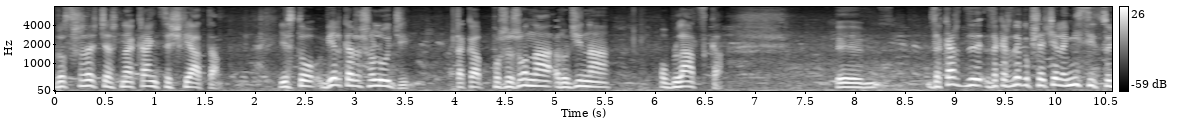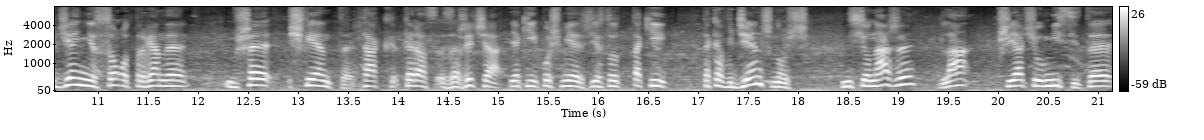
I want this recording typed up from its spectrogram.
rozszerzać się na krańce świata. Jest to wielka rzesza ludzi, taka poszerzona rodzina oblacka. Za, każdy, za każdego przyjaciela misji codziennie są odprawiane msze święte, tak teraz za życia, jak i po śmierci. Jest to taki, taka wdzięczność misjonarzy dla przyjaciół misji, te,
